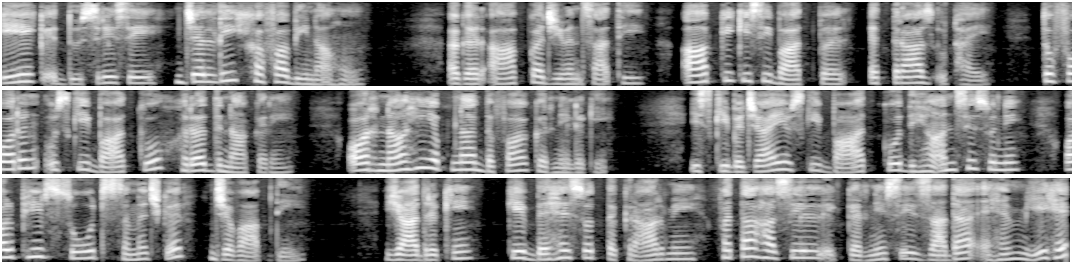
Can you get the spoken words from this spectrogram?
ایک دوسرے سے جلدی خفا بھی نہ ہوں۔ اگر آپ کا جیون ساتھی آپ کی کسی بات پر اعتراض اٹھائے تو فوراً اس کی بات کو رد نہ کریں اور نہ ہی اپنا دفاع کرنے لگیں۔ اس کی بجائے اس کی بات کو دھیان سے سنیں اور پھر سوچ سمجھ کر جواب دیں۔ یاد رکھیں کہ بحث و تکرار میں فتح حاصل کرنے سے زیادہ اہم یہ ہے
